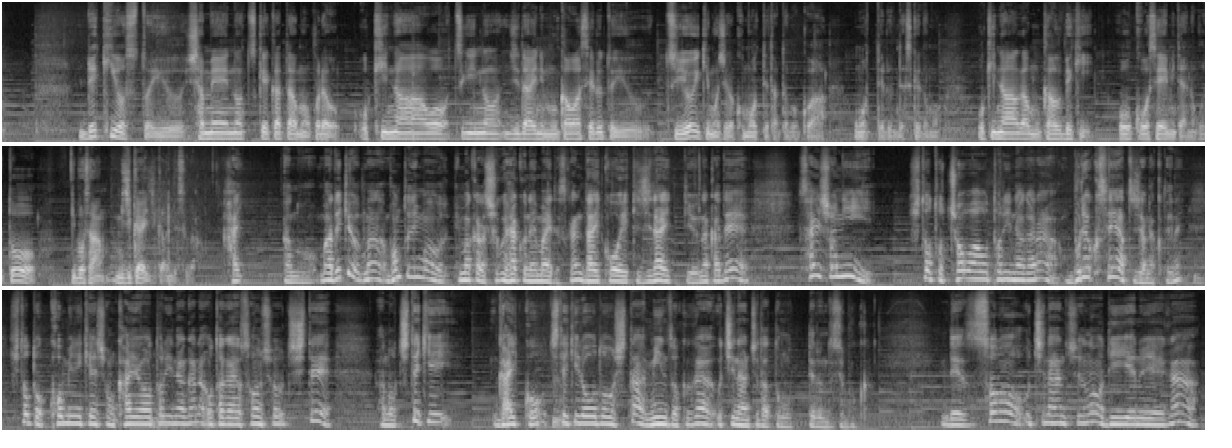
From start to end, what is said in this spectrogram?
レキオスという社名の付け方もこれを沖縄を次の時代に向かわせるという強い気持ちがこもってたと僕は思ってるんですけども沖縄が向かうべき方向性みたいなことを義母さん短い時間ですが。はいあのまあ、歴オ、まあ、本当にもう今から4 5 0年前ですかね大交易時代っていう中で最初に人と調和を取りながら武力制圧じゃなくてね人とコミュニケーション会話を取りながらお互いを尊重してあの知的外交知的労働をした民族がうちなんちゅだと思ってるんですよ僕。でそのうちなんちゅの DNA が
